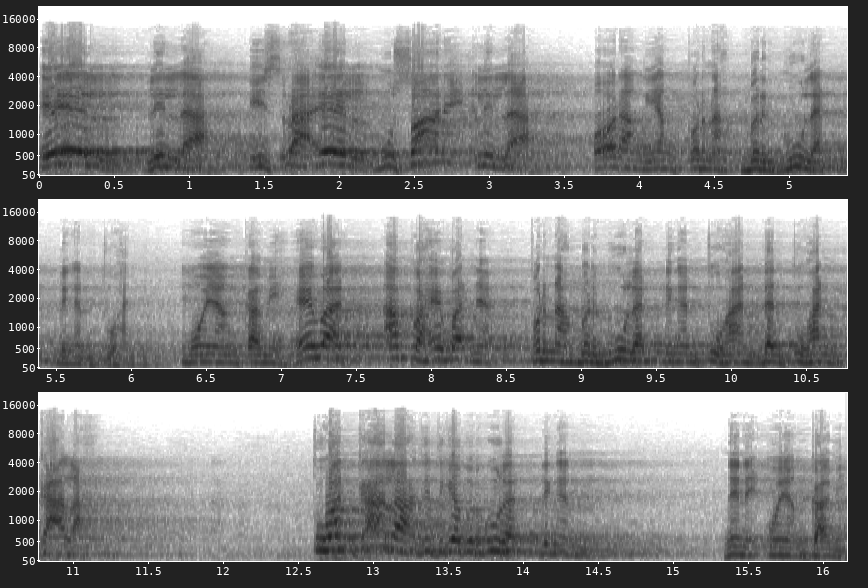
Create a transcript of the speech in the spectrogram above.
El lillah. Israel musari lillah orang yang pernah bergulat dengan Tuhan. Moyang kami hebat. Apa hebatnya? Pernah bergulat dengan Tuhan dan Tuhan kalah. Tuhan kalah ketika bergulat dengan nenek moyang kami.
